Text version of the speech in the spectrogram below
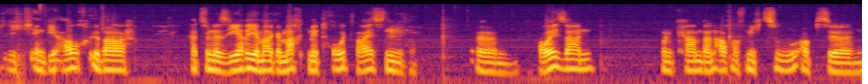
sich irgendwie auch über, hat so eine Serie mal gemacht mit rot-weißen ähm, Häusern und kam dann auch auf mich zu, ob sie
